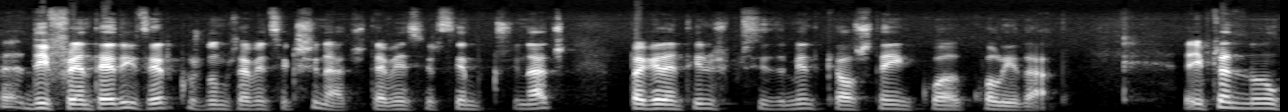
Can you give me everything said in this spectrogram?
Eh, diferente é dizer que os números devem ser questionados. Devem ser sempre questionados para garantirmos precisamente que eles têm qualidade. E, portanto, não,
